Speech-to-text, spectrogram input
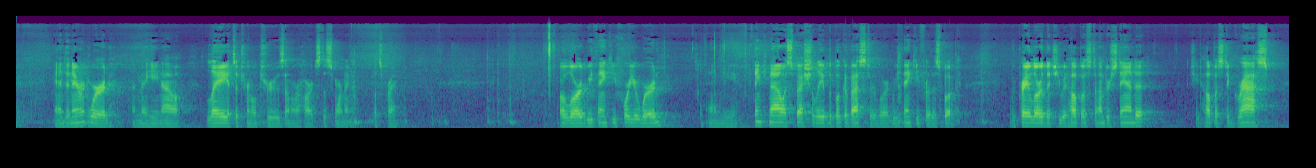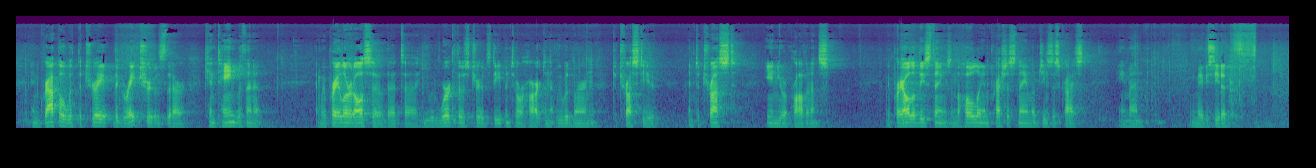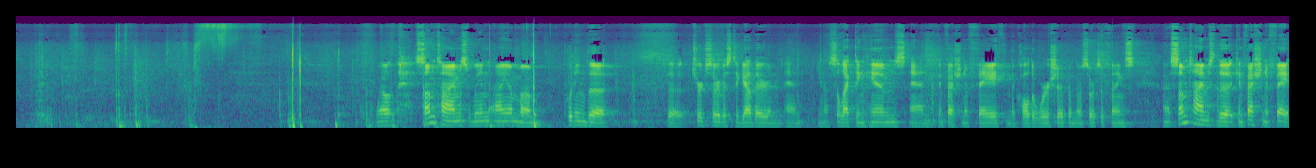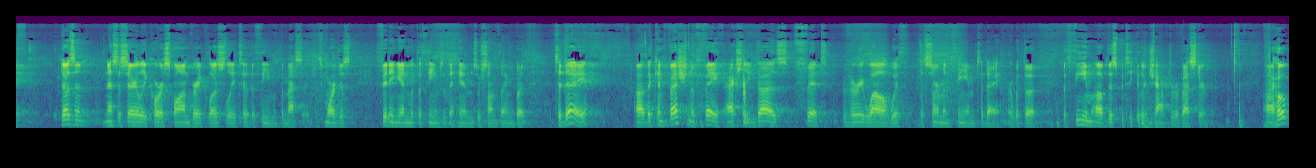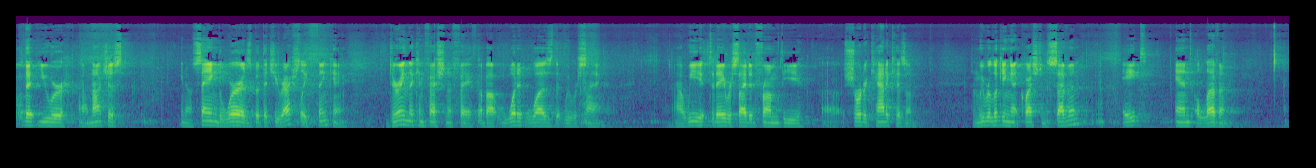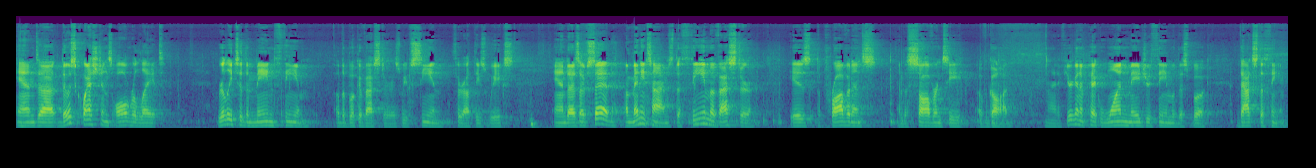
and inerrant word, and may he now lay its eternal truths on our hearts this morning. Let's pray. Oh Lord, we thank you for your word, and we think now especially of the book of Esther, Lord. We thank you for this book. We pray, Lord, that you would help us to understand it, that you'd help us to grasp and grapple with the, tra- the great truths that are contained within it. And we pray, Lord, also that uh, you would work those truths deep into our heart and that we would learn to trust you and to trust in your providence. We pray all of these things in the holy and precious name of Jesus Christ. Amen. You may be seated. Well, sometimes when I am um, putting the the church service together and, and you know selecting hymns and confession of faith and the call to worship and those sorts of things, uh, sometimes the confession of faith doesn't necessarily correspond very closely to the theme of the message. It's more just fitting in with the themes of the hymns or something. But today, uh, the confession of faith actually does fit very well with the sermon theme today, or with the the theme of this particular chapter of Esther. I hope that you were uh, not just you know, saying the words, but that you were actually thinking during the confession of faith about what it was that we were saying. Uh, we today recited from the uh, shorter catechism, and we were looking at questions 7, 8, and 11. And uh, those questions all relate really to the main theme of the book of Esther, as we've seen throughout these weeks. And as I've said uh, many times, the theme of Esther is the providence and the sovereignty of God. If you're going to pick one major theme of this book, that's the theme.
